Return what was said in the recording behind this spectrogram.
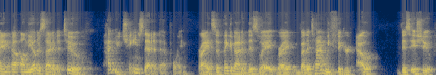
and uh, on the other side of it too, how do you change that at that point, right? So think about it this way, right? By the time we figured out this issue,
